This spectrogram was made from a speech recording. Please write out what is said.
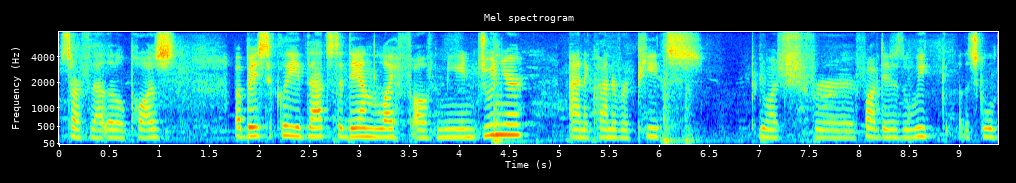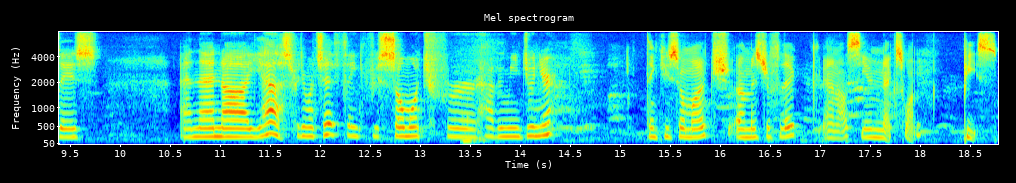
Sorry for that little pause. But basically, that's the day in the life of me and Junior, and it kind of repeats pretty much for five days of the week, the school days. And then, uh, yeah, that's pretty much it. Thank you so much for having me, Junior. Thank you so much, uh, Mr. Flick, and I'll see you next one. Peace.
